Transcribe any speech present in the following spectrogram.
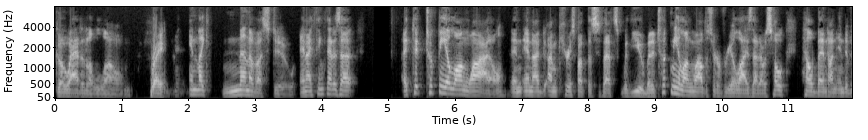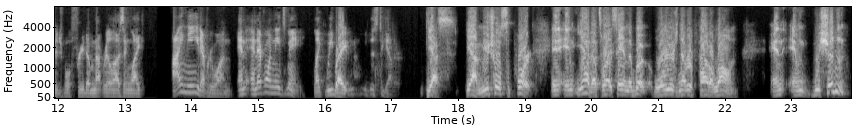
go at it alone. Right. And like none of us do. And i think that is a it t- took me a long while, and and I, am curious about this if that's with you, but it took me a long while to sort of realize that I was so hell bent on individual freedom, not realizing like I need everyone, and and everyone needs me. Like we right. do this together. Yes, yeah, mutual support, and, and yeah, that's what I say in the book. Warriors never fought alone, and and we shouldn't.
